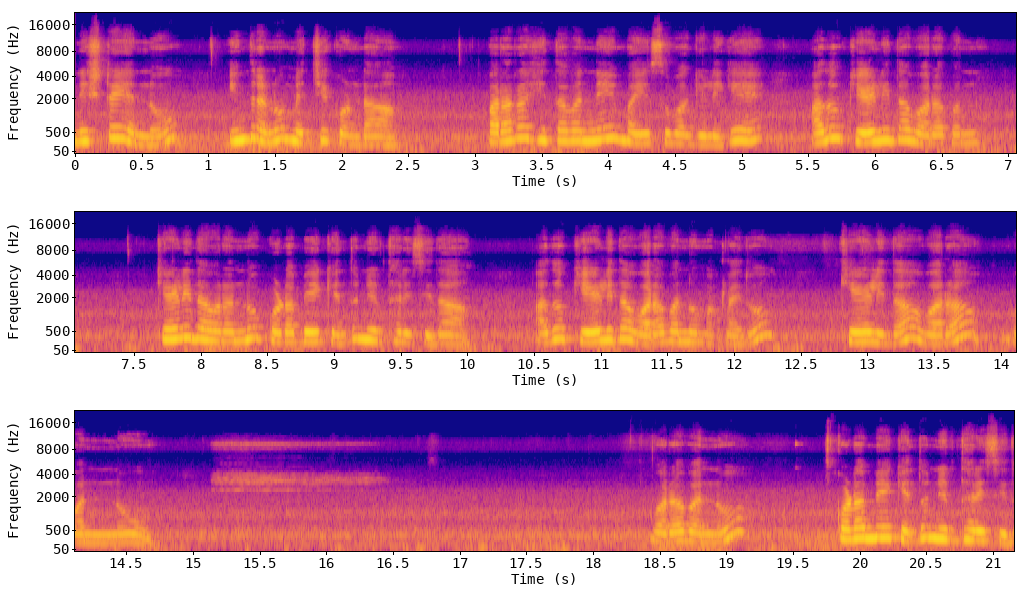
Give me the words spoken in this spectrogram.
ನಿಷ್ಠೆಯನ್ನು ಇಂದ್ರನು ಮೆಚ್ಚಿಕೊಂಡ. ಪರರ ಹಿತವನ್ನೇ ಬಯಸುವ ಗಿಳಿಗೆ ಅದು ಕೇಳಿದ ವರವನ್ನು ಕೇಳಿದವರನ್ನು ಕೊಡಬೇಕೆಂದು ನಿರ್ಧರಿಸಿದ. ಅದು ಕೇಳಿದ ವರವನ್ನು ಮಕ್ಕಳ ಇದು ಕೇಳಿದ ವರವನ್ನು. ವರವನ್ನು ಕೊಡಬೇಕೆಂದು ನಿರ್ಧರಿಸಿದ.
